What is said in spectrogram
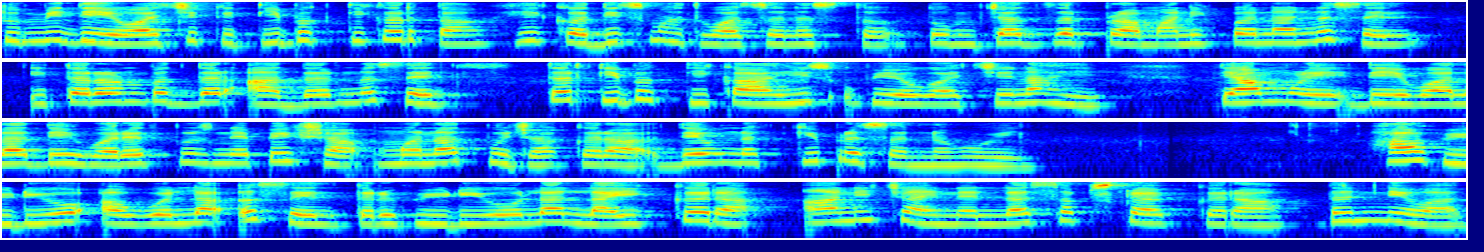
तुम्ही देवाची किती भक्ती करता हे कधीच महत्त्वाचं नसतं. तुमच्यात जर प्रामाणिकपणा नसेल इतरांबद्दल आदर नसेल तर ती भक्ती काहीच उपयोगाची नाही. त्यामुळे देवाला देवाऱ्यात पूजण्यापेक्षा मनात पूजा करा. देव नक्की प्रसन्न होईल. हा व्हिडिओ आवडला असेल तर व्हिडिओला लाईक करा आणि चॅनलला सबस्क्राईब करा. धन्यवाद.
